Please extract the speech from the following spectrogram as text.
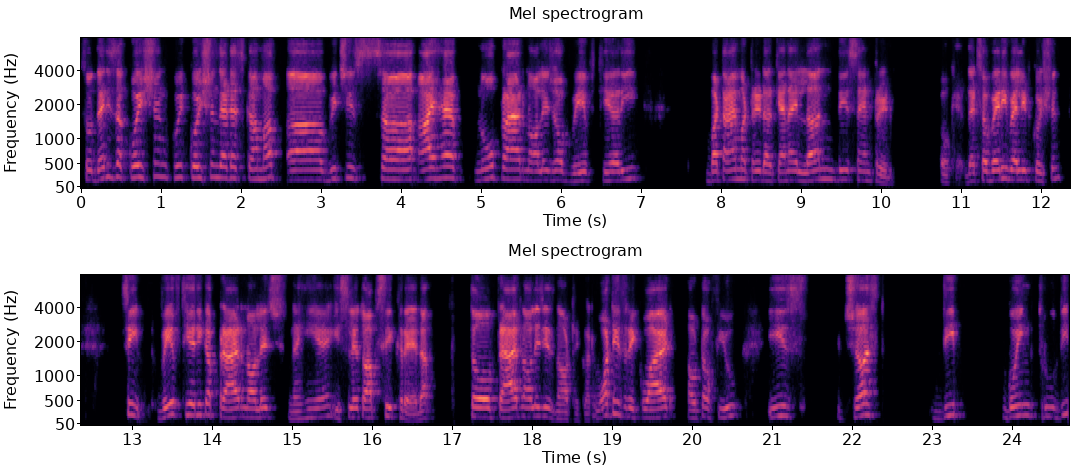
so there is a question, quick question that has come up, uh, which is uh, I have no prior knowledge of wave theory, but I am a trader. Can I learn this and trade? Okay, that's a very valid question. See wave theory का प्रायर नॉलेज नहीं है, इसलिए तो आप सीख रहे हैं ना। तो prior knowledge is not required what is required out of you is just the going through the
